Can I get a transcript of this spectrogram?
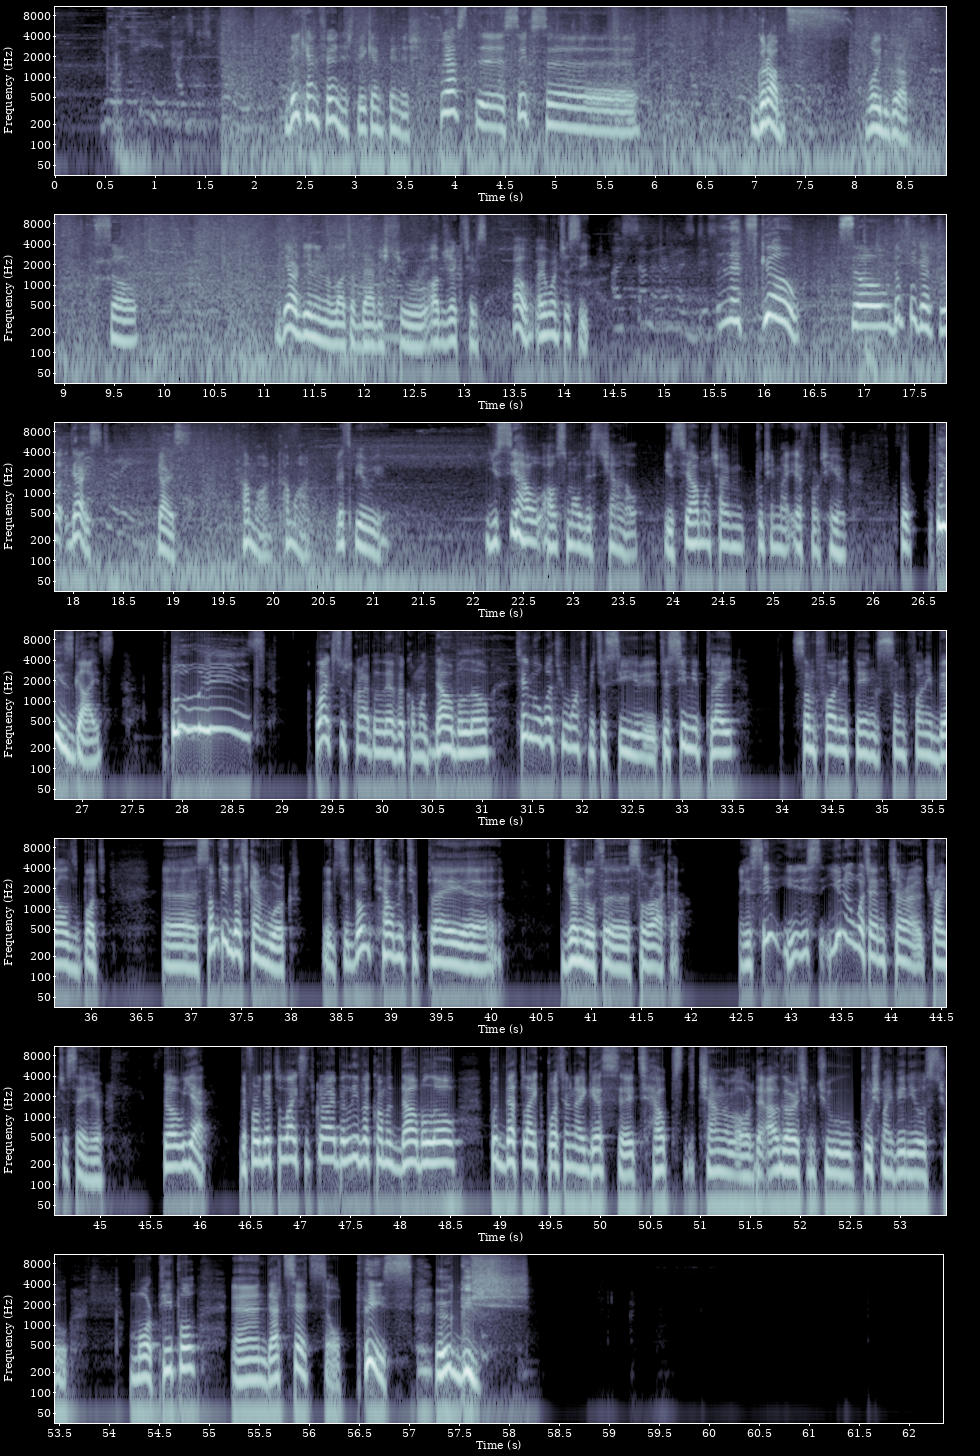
They can finish, they can finish. We have uh, six uh, grubs, void grubs. So they are dealing a lot of damage to objectives. Oh, I want to see. Let's go! So don't forget, guys, guys, come on, come on. Let's be real. You see how, how small this channel. You see how much I'm putting my effort here. So please, guys, please like, subscribe, and leave a comment down below. Tell me what you want me to see to see me play. Some funny things, some funny builds, but uh, something that can work. It's, don't tell me to play uh, Jungle uh, Soraka. You see, you, you see- you know what I'm trying to say here. So yeah, don't forget to like, subscribe, and leave a comment down below. Put that like button. I guess it helps the channel or the algorithm to push my videos to more people. And that's it. So peace.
